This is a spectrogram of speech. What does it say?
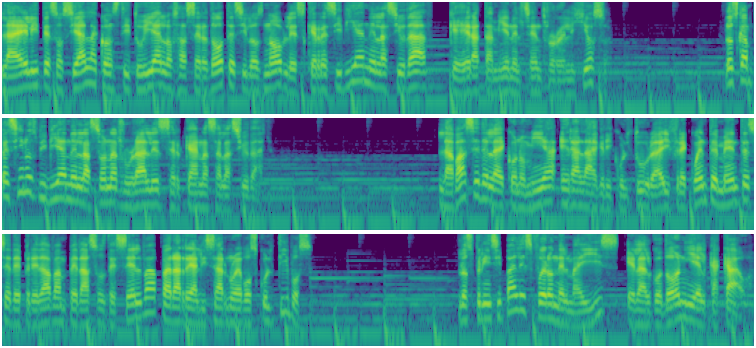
La élite social la constituían los sacerdotes y los nobles que residían en la ciudad, que era también el centro religioso. Los campesinos vivían en las zonas rurales cercanas a la ciudad. La base de la economía era la agricultura y frecuentemente se depredaban pedazos de selva para realizar nuevos cultivos. Los principales fueron el maíz, el algodón y el cacao.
